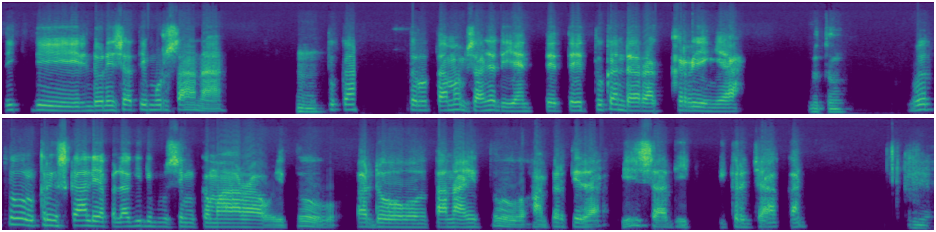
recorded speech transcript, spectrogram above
di, di Indonesia Timur sana, hmm. itu kan terutama misalnya di NTT itu kan daerah kering ya. Betul. Betul kering sekali apalagi di musim kemarau itu aduh tanah itu hampir tidak bisa di, dikerjakan. Iya.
